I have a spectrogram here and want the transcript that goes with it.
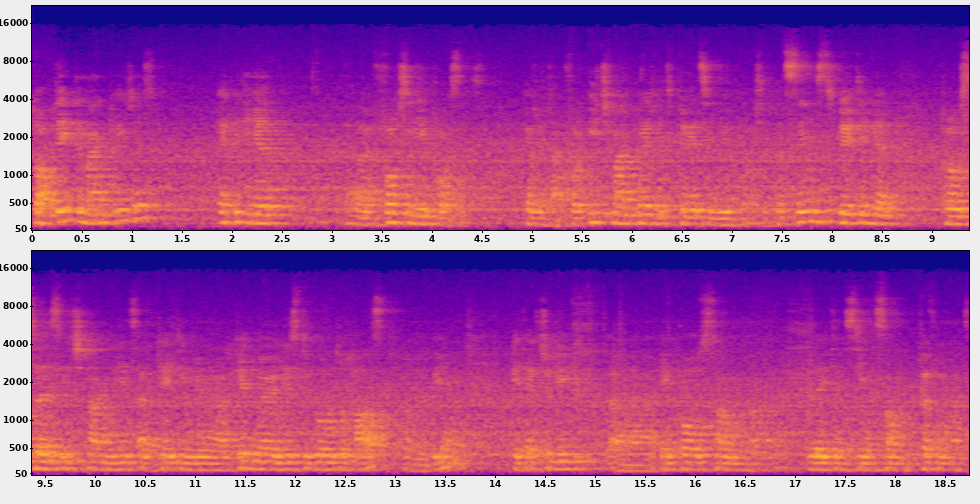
to update the man pages, apt-get uh, forks a new process every time. For each man page, it creates a new process. But since creating a process each time needs allocating memory, allocating memory needs to go to host from the VM, it actually uh, imposes some uh, latency and some performance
